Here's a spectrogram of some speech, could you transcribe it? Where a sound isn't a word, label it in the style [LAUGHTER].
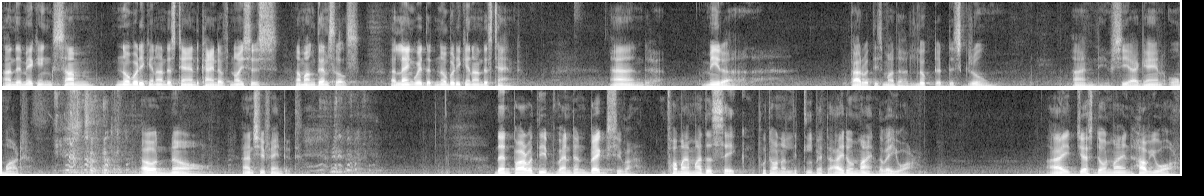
and they're making some nobody can understand kind of noises among themselves, a language that nobody can understand. And uh, Mena, Parvati's mother, looked at this groom and she again omaed. [LAUGHS] oh no, and she fainted. then Parvati went and begged Shiva, for my mother's sake, put on a little better, I don't mind the way you are. I just don't mind how you are.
